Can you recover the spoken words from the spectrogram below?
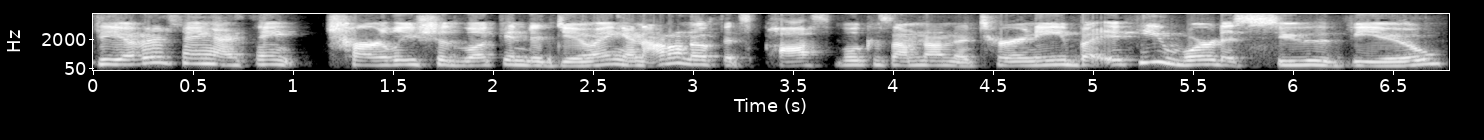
The other thing I think Charlie should look into doing, and I don't know if it's possible because I'm not an attorney, but if he were to sue the View,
